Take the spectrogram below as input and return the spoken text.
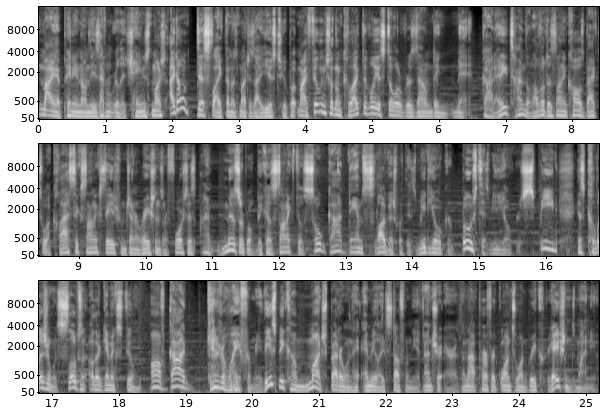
my opinion on these haven't really changed much. I don't dislike them as much as I used to, but my feelings for them collectively is still a resounding meh. God, anytime the level design calls back to a classic Sonic stage from Generations or Forces, I'm miserable because Sonic feels so goddamn sluggish with his mediocre boost, his mediocre speed, his collision with slopes and other gimmicks feeling off. God Get it away from me. These become much better when they emulate stuff from the adventure era. They're not perfect one-to-one -one recreations, mind you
